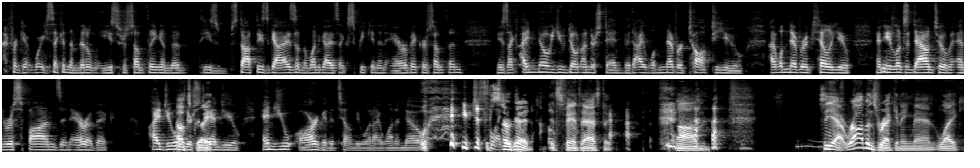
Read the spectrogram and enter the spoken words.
I forget where he's like in the Middle East or something, and the he's stopped these guys, and the one guy's like speaking in Arabic or something. he's like, "I know you don't understand, but I will never talk to you. I will never tell you." And he looks down to him and responds in Arabic. I do oh, understand you, and you are going to tell me what I want to know. You're just it's like, so good. Oh, it's fantastic. um, so yeah, Robin's Reckoning, man. Like,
